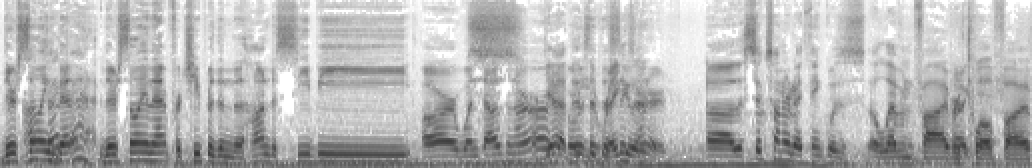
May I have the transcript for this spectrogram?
they're selling that that. They're selling that for cheaper than the Honda CBR one thousand RR. yeah, or was the it the regular. 600? Uh, the 600 I think was 11.5 or Okay. 12.5.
